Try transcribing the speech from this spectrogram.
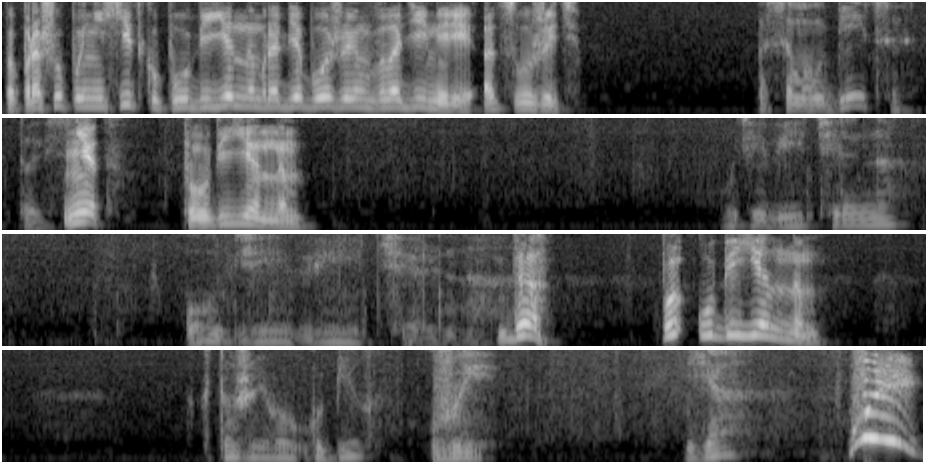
Попрошу панихидку по убиенным рабе Божием Владимире отслужить. По самоубийце, то есть? Нет, по убиенным. Удивительно. Удивительно. Да, по убиенным. Кто же его убил? Вы. Я? Вы!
